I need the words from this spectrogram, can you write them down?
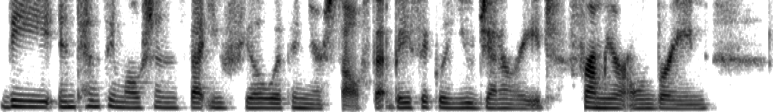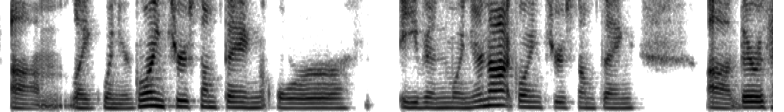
the intense emotions that you feel within yourself that basically you generate from your own brain um, like when you're going through something or even when you're not going through something. Uh, there was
